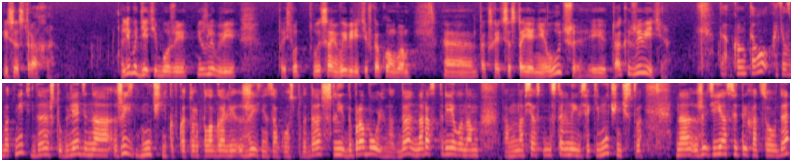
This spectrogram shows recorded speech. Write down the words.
из-за страха, либо дети Божии из любви. То есть вот вы сами выберете, в каком вам, э, так сказать, состоянии лучше, и так и живите. Да, кроме того, хотелось бы отметить, да, что глядя на жизнь мучеников, которые полагали жизни за Господа, да, шли добровольно да, на расстрелы, нам, там, на все остальные всякие мученичества, на жития святых отцов, да,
